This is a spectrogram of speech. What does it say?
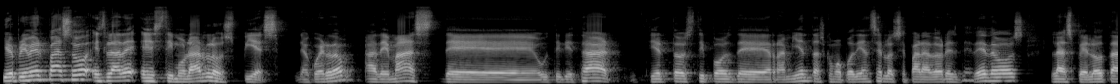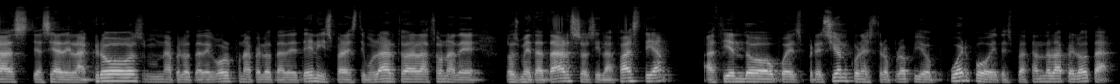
Y el primer paso es la de estimular los pies, ¿de acuerdo? Además de utilizar ciertos tipos de herramientas como podían ser los separadores de dedos, las pelotas ya sea de lacrosse, una pelota de golf, una pelota de tenis para estimular toda la zona de los metatarsos y la fascia, haciendo pues presión con nuestro propio cuerpo y desplazando la pelota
